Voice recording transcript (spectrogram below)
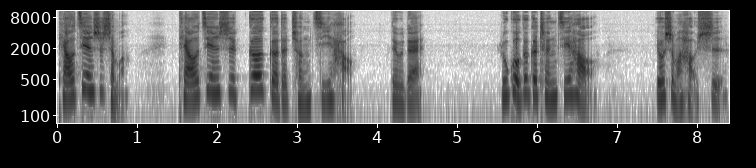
条件是什么？条件是哥哥的成绩好，对不对？如果哥哥成绩好，有什么好事？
